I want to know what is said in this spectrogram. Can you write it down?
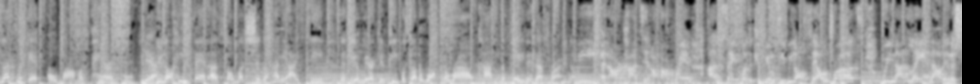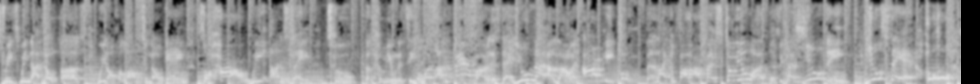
Let's look at Obama's parenting. Yeah. You know, he fed us so much sugar honey iced tea that the American people started walking around constipated. That's right. You know, we and our content, our brand, unsafe for the community. We don't sell drugs. We not laying out in the streets. We not no thugs. We don't belong to no gang. So how are we unsafe to the community? What's unfair about it is that you not allowing our people that like and follow our face to view us because you think you said who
